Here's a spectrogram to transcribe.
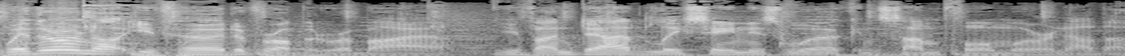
Whether or not you've heard of Robert Rabiah, you've undoubtedly seen his work in some form or another.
